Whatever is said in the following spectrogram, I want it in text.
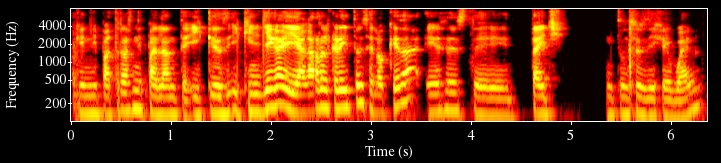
que ni para atrás ni para adelante. Y que y quien llega y agarra el crédito y se lo queda es este Taichi. Entonces dije, bueno.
